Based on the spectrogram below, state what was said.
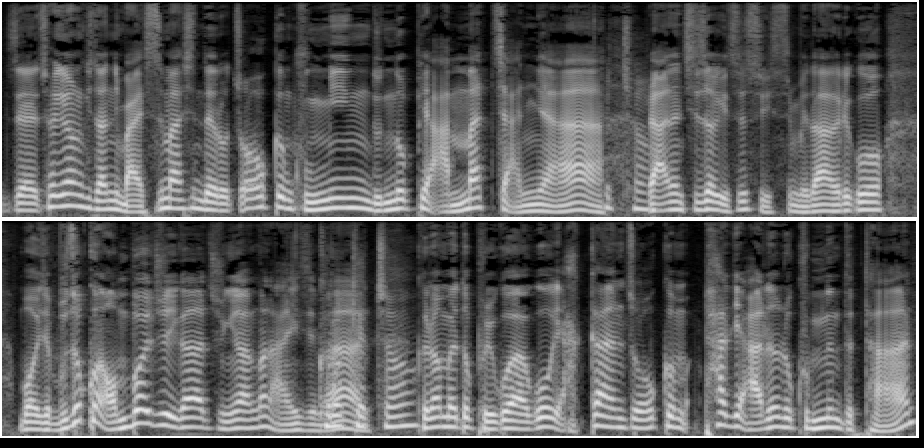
이제 최경 기자님 말씀하신 대로 조금 국민 눈높이에 안 맞지 않냐라는 그렇죠. 지적이 있을 수 있습니다. 그리고 뭐 이제 무조건 엄벌주의가 중요한 건 아니지만 그렇겠죠. 그럼에도 불구하고 약간 조금 팔이 아래로 굽는 듯한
